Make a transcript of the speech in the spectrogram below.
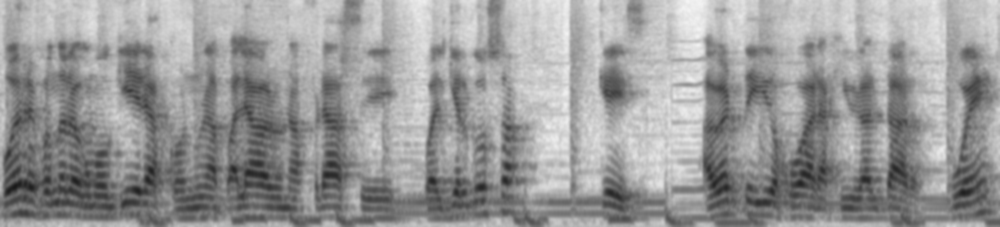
puedes responderlo como quieras, con una palabra, una frase, cualquier cosa, que es, haberte ido a jugar a Gibraltar fue...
